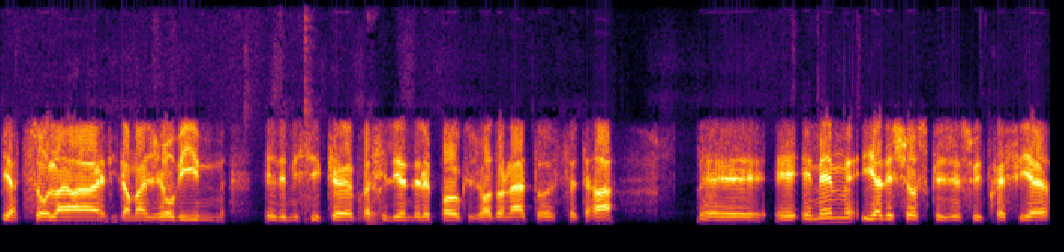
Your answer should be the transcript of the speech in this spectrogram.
Piazzolla, évidemment Jobim, et des musiques brésiliennes de l'époque, João Donato, etc. Et, et, et, même, il y a des choses que je suis très fier,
